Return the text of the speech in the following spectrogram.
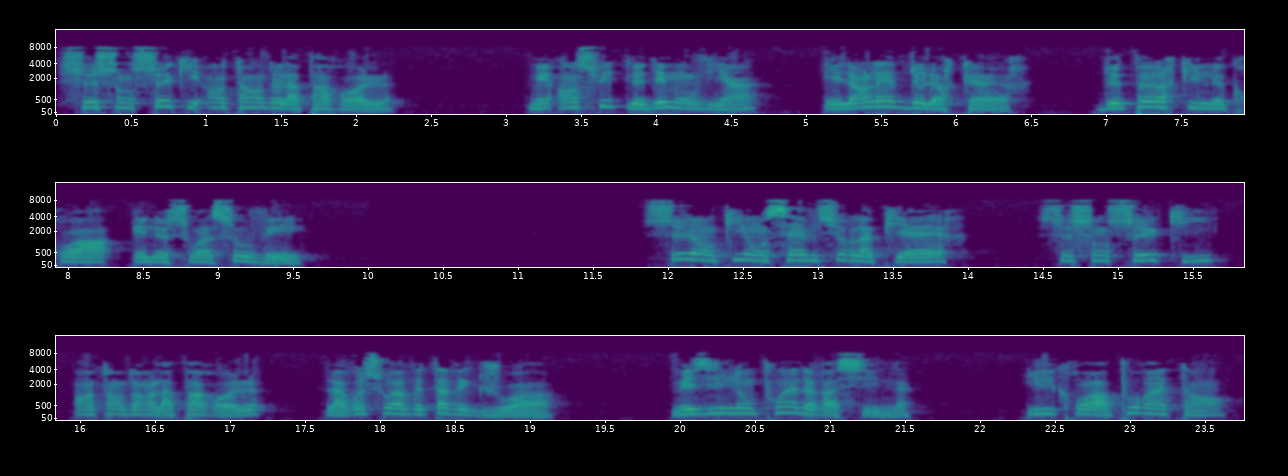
ce sont ceux qui entendent la parole. Mais ensuite le démon vient et l'enlève de leur cœur, de peur qu'ils ne croient et ne soient sauvés. Ceux en qui on sème sur la pierre, ce sont ceux qui, entendant la parole, la reçoivent avec joie. Mais ils n'ont point de racines. Ils croient pour un temps,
